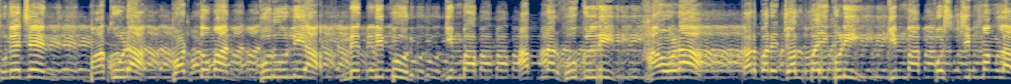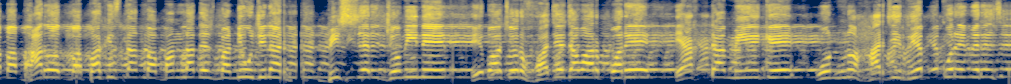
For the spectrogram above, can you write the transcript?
শুনেছেন, বাঁকুড়া, বর্ধমান, পুরুলিয়া, মেদিনীপুর, কিংবা আপনার হুগলি, হাওড়া, তারপরে জলপাইগুড়ি, কিংবা পশ্চিম বাংলা বা ভারত বা পাকিস্তান বা বাংলাদেশ বা নিউজিল্যান্ড বিশ্বের জমিনে এবছর হজে যাওয়ার পরে একটা মেয়েকে অন্য হাজি রেপ করে মেরেছে।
